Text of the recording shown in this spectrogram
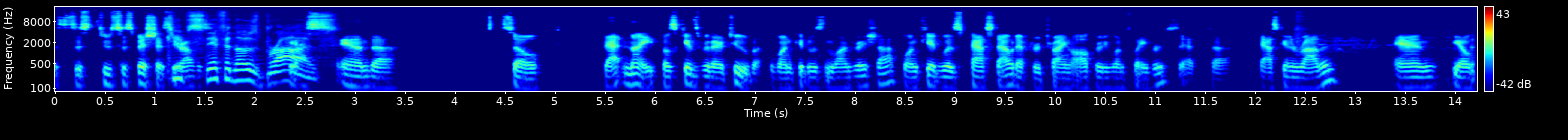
It's just too suspicious. Keep You're always sniffing those Yes. bras. And uh, so that night, those kids were there too. But one kid was in the lingerie shop. One kid was passed out after trying all 31 flavors at uh, Baskin and Robin. And, you know,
